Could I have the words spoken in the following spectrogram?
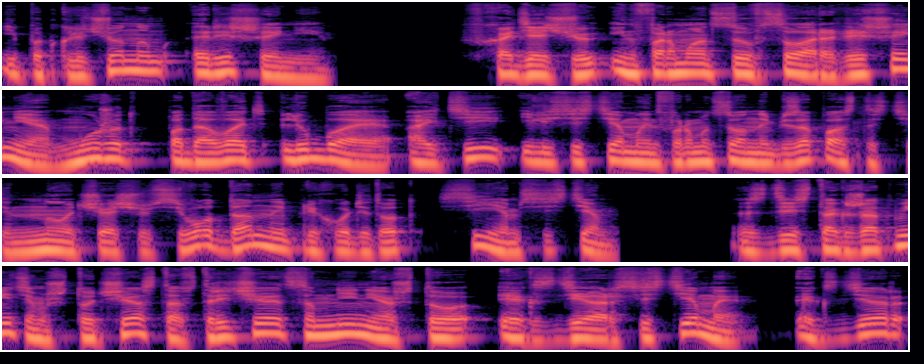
и подключенном решении. Входящую информацию в SOAR решение может подавать любая IT или система информационной безопасности, но чаще всего данные приходят от CM-систем. Здесь также отметим, что часто встречается мнение, что XDR-системы XDR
